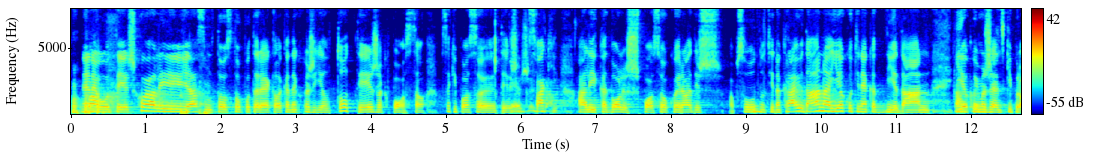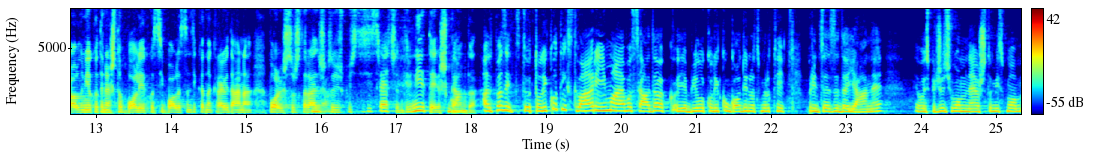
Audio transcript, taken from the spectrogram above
da. Ne, ne, ovo teško, ali ja sam to sto puta rekla. Kad neko kaže, je li to težak posao? Svaki posao je težak, Težak, svaki. da. Ali kad voliš posao koji radiš, apsolutno ti na kraju dana, iako ti nekad nije dan, iako je. ima ženski problem, iako te nešto boli, ako si bolesan, ti kad na kraju dana voliš to što radiš, kad dođeš kući, ti si srećan. Ti nije teško Da. onda. Ali pazi, to- toliko tih stvari ima, evo sada je bilo koliko godina od smrti princeze Dajane. Evo, ispričat ću vam nešto. Mi smo,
